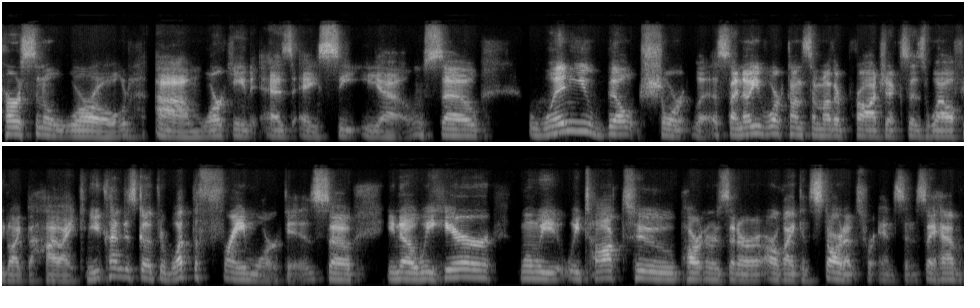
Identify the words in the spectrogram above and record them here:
personal world um, working as a ceo so when you built shortlist i know you've worked on some other projects as well if you'd like to highlight. Can you kind of just go through what the framework is? So you know we hear when we we talk to partners that are are like in startups for instance they have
